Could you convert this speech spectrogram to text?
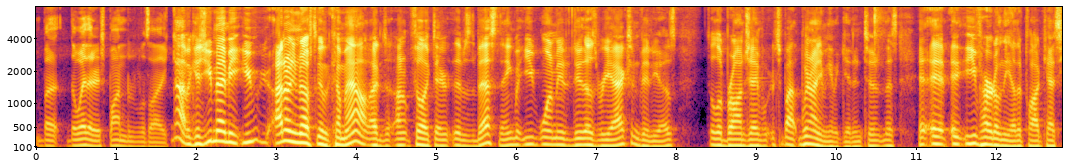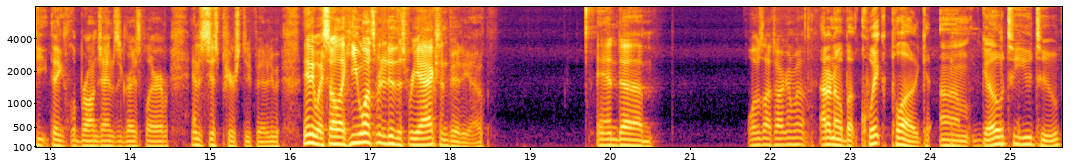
but the way they responded was like, No, because you made me. You, I don't even know if it's going to come out. I, I don't feel like it was the best thing, but you wanted me to do those reaction videos to LeBron James. It's about. We're not even going to get into this. It, it, it- you've heard on the other podcast, he thinks LeBron James is the greatest player ever, and it's just pure stupidity. But anyway, so like he wants me to do this reaction video, and um, what was I talking about? I don't know, but quick plug. Um, go to YouTube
